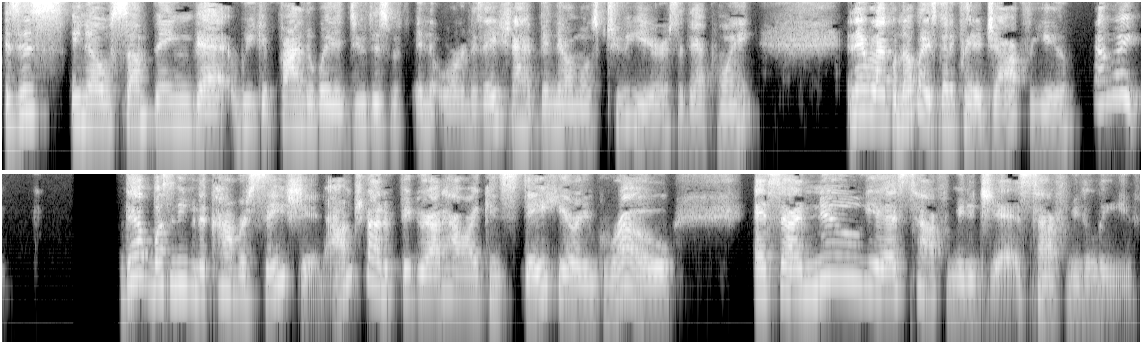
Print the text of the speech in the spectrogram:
Is this, you know, something that we could find a way to do this within the organization? I have been there almost two years at that point. And they were like, well, nobody's going to create a job for you. I'm like, that wasn't even a conversation. I'm trying to figure out how I can stay here and grow. And so I knew, yeah, it's time for me to jet. It's time for me to leave.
